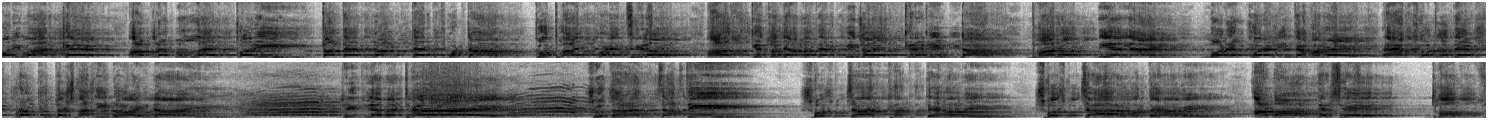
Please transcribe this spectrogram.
পরিবারকে আমরা মূল্যায়ন করি, তাদের রক্তের ফোঁটা কোথায় পড়েছিল? আজকে যদি আমাদের বিজয়ের ক্রেডিটটা ভারত নিয়ে নেয়, মনে করে নিতে হবে, এখনও দেশ প্রকৃত স্বাধীন হয় নাই। ঠিক না বেঠে? সুতরাং জাতি সোচ্চার থাকতে হবে, সোচ্চার হতে হবে। আমার দেশের ধৈর্য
